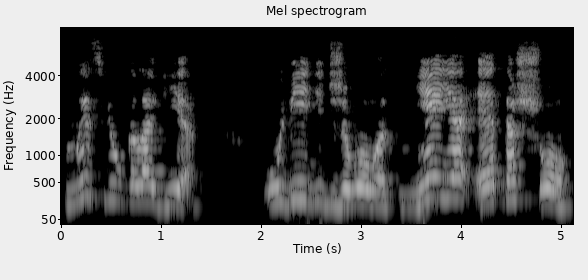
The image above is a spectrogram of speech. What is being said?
с мыслью в голове. Увидеть живого змея – это шок,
